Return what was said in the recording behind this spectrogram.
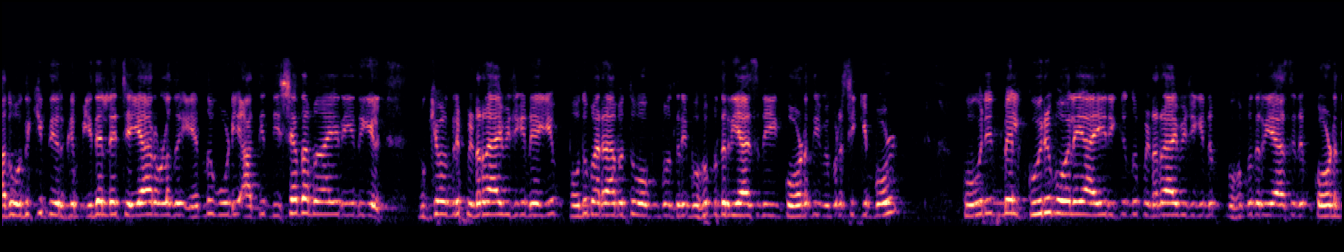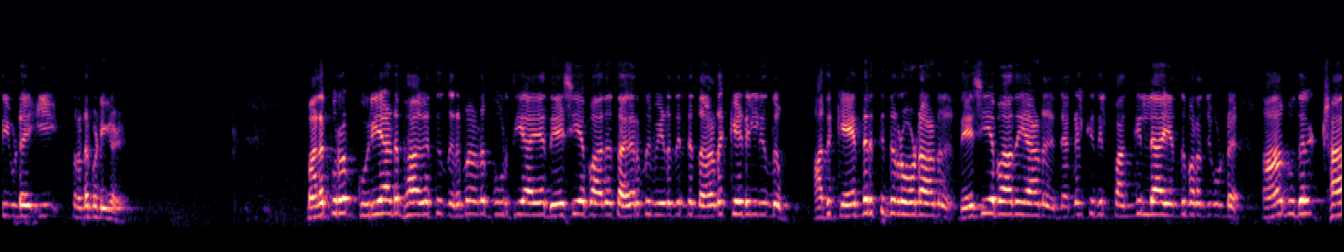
അത് ഒതുക്കി തീർക്കും. ഇതല്ലേ ചെയ്യാറുള്ളത് എന്നുകൂടി അതിനിശദമായ രീതിയിൽ മുഖ്യമന്ത്രി പിണറായി വിജയനെയും പൊതുമരാമത്ത് വകുപ്പ് മന്ത്രി മുഹമ്മദ് റിയാസിനെയും കോടതി വിമർശിക്കുമ്പോൾ കൂനിന്മേൽ കുരു പോലെ ആയിരിക്കുന്നു പിണറായി വിജയനും മുഹമ്മദ് റിയാസിനും കോടതിയുടെ ഈ നടപടികൾ. മലപ്പുറം കുരിയാട് ഭാഗത്ത് നിർമ്മാണം പൂർത്തിയായ ദേശീയപാത തകർന്നു വീണതിന്റെ നാണക്കേടിൽ നിന്നും അത് കേന്ദ്രത്തിന്റെ റോഡാണ്. ദേശീയപാതയാണ്. ഞങ്ങൾക്കിതിൽ പങ്കില്ല എന്ന് പറഞ്ഞുകൊണ്ട് ആ മുതൽ ക്ഷാ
